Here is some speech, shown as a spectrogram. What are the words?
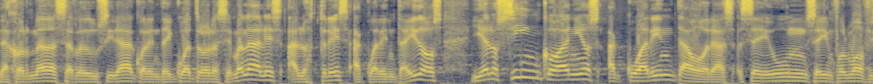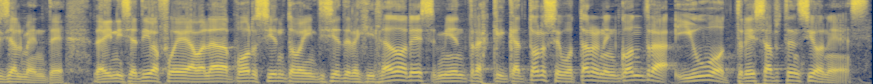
la jornada se reducirá a 44 horas semanales, a los 3 a 42 y a los 5 años a 40 horas, según se informó oficialmente. La iniciativa fue avalada por 127 legisladores mientras que 14 votaron en contra y hubo 3 abstenciones.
